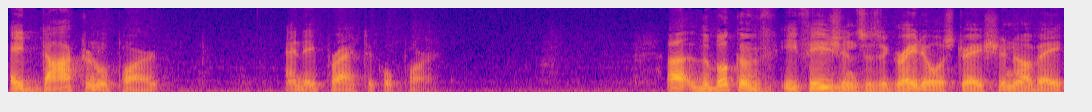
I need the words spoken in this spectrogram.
a doctrinal part and a practical part. Uh, the book of Ephesians is a great illustration of a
